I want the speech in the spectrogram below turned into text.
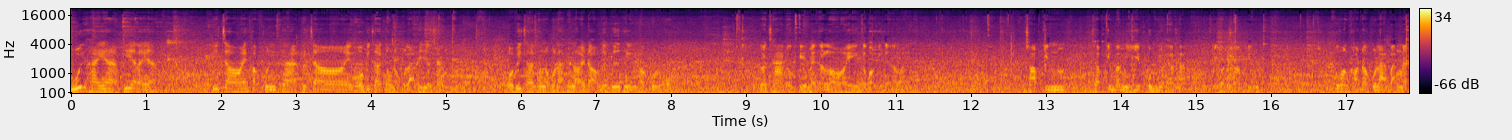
อุ้ยใครอะ พี่อะไรอะ พี่จอยขอบคุณค่ะพี่จอยโอ้พี่จอยตรงดอกกุหลาบให้เยอะจังโอ้พี่จอยตรงดอกกุหลาบให้ร้อยดอกเลยเพิ่งเห็นขอบคุณค่ะรสชาติโอเคไหมอร่อย ก็บอกอยู่เนี่ยอร่อย ชอบกินชอบกินบะหมี่ญี่ปุ่นอยู่แล้วครับที่เขาชอบกินทุกคนขอดอกกุหลาบบ้างนะ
